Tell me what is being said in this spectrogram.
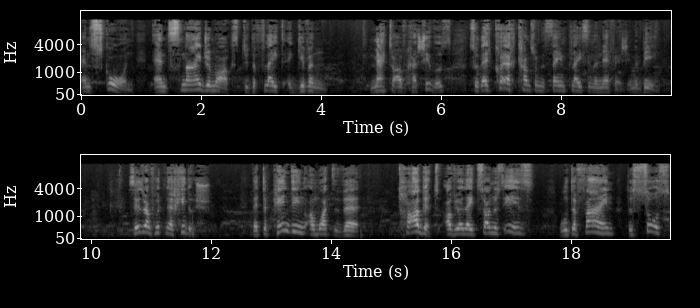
and scorn and snide remarks to deflate a given matter of chashivus, so that koyach comes from the same place in the nefesh, in the being. Says Rav Hutner Chidush, that depending on what the target of your leitzonus is, will define the source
